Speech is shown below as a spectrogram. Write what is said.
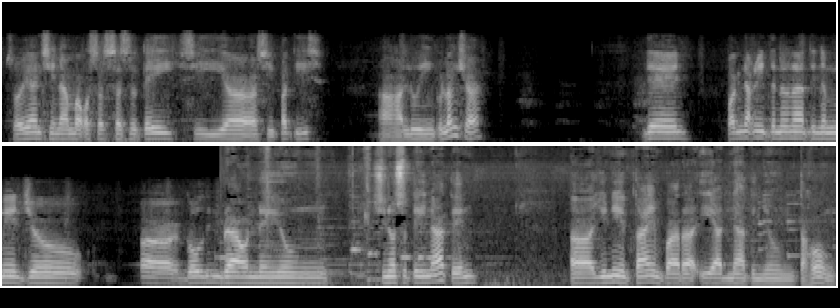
So, yan, sinama ko sa, sa si, uh, si patis. Uh, haluin ko lang siya. Then, pag nakita na natin na medyo uh, golden brown na yung sinosotay natin, uh, you need time para i-add natin yung tahong.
